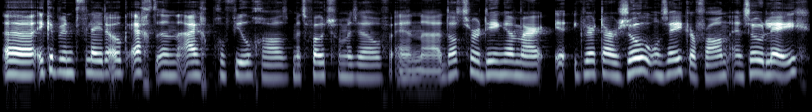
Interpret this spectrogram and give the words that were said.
eh, ik heb in het verleden ook echt een eigen profiel gehad met foto's van mezelf en eh, dat soort dingen. Maar ik werd daar zo onzeker van en zo leeg.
